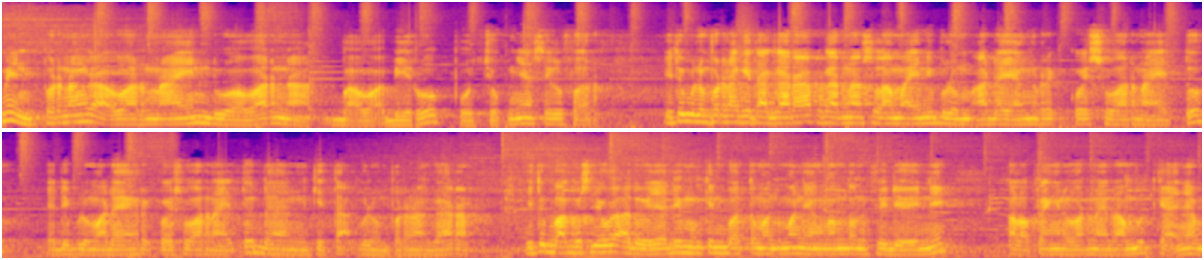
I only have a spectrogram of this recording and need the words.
Min, pernah nggak warnain dua warna, bawa biru, pucuknya silver? Itu belum pernah kita garap karena selama ini belum ada yang request warna itu, jadi belum ada yang request warna itu dan kita belum pernah garap. Itu bagus juga tuh, jadi mungkin buat teman-teman yang nonton video ini, kalau pengen warnain rambut kayaknya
